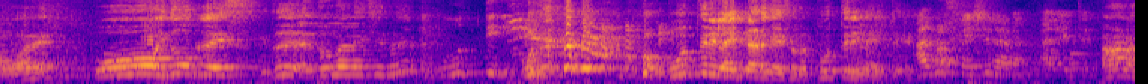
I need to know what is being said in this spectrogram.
മോനെ. ഓ ഇത് നോക്ക് ഗൈസ് ഇത് എന്തോന്നാണ് ഇത്? പൂത്തിരി. പൂത്തിരി ലൈറ്റ് ആണ് ഗൈസ് അത് പൂത്തിരി ലൈറ്റ് ആണോ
